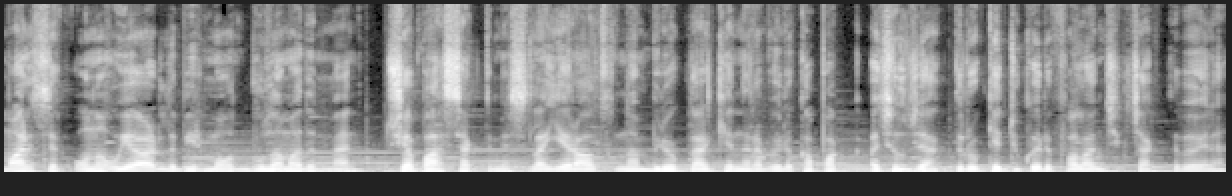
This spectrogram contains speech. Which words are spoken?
maalesef ona uyarlı bir mod bulamadım ben. Tuşa basacaktı mesela yer altından bloklar kenara böyle kapak açılacaktı. Roket yukarı falan çıkacaktı böyle.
